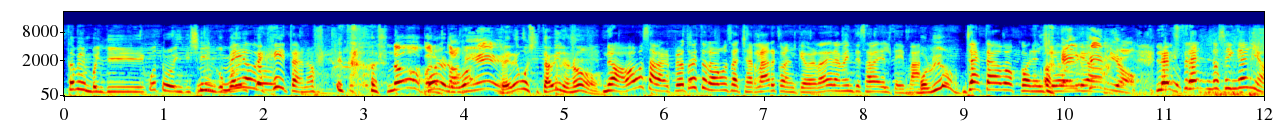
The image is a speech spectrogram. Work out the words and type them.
También 24, 25. por Medio ahí está. vegeta, ¿no? No, pero está lo va- bien. Veremos si está bien o no. No, vamos a ver, pero todo esto lo vamos a charlar con el que verdaderamente sabe del tema. ¿Volvió? Ya estábamos con el que volvió. ¡El genio! Lo extra... ¿Nos engañó?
